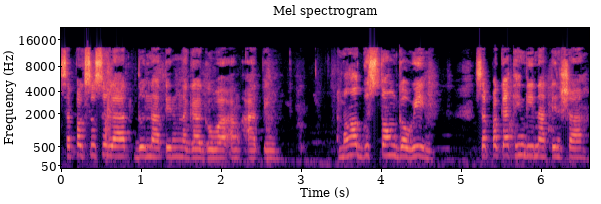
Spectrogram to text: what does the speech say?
Sa pagsusulat, doon natin nagagawa ang ating mga gustong gawin sapagkat hindi natin siya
